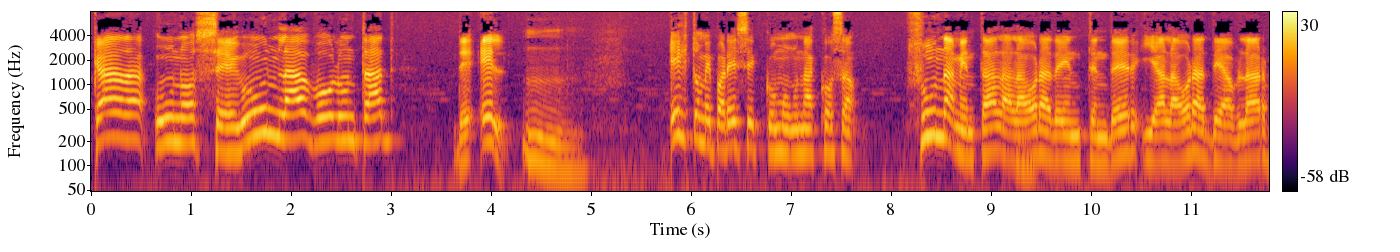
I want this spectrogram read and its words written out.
cada uno según la voluntad de Él. Mm. Esto me parece como una cosa fundamental a la hora de entender y a la hora de hablar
